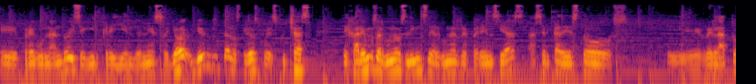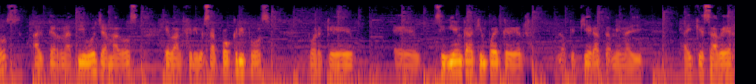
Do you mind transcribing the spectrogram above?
eh, pregonando y seguir creyendo en eso. Yo, yo invito a los queridos pues escuchas Dejaremos algunos links de algunas referencias acerca de estos eh, relatos alternativos llamados evangelios apócrifos, porque eh, si bien cada quien puede creer lo que quiera, también hay, hay que saber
